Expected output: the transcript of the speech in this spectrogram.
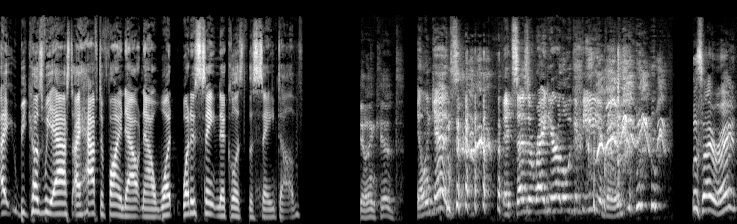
I because we asked, I have to find out now. What what is Saint Nicholas the saint of? Killing kids. Killing kids. it says it right here on the Wikipedia page. Was I right?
